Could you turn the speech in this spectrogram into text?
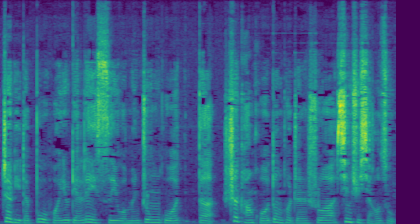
这里的部活有点类似于我们中国的社团活动，或者说兴趣小组。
